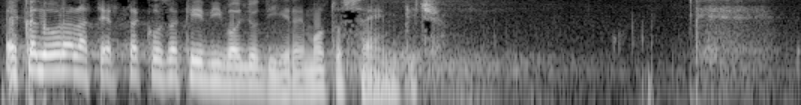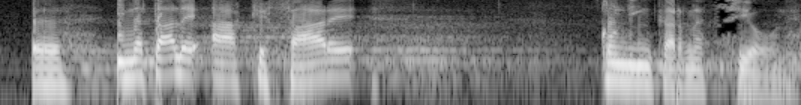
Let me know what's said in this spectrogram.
Ecco allora la terza cosa che vi voglio dire, molto semplice. Eh, il Natale ha a che fare con l'incarnazione.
